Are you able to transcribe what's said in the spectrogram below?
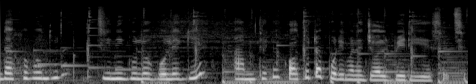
দেখো বন্ধুরা, চিনিগুলো গলে গিয়ে আম থেকে কতটা পরিমাণে জল বেরিয়ে এসেছে।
